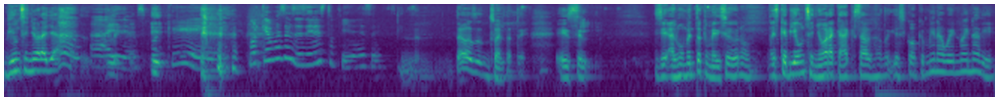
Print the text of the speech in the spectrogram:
vi, un señor allá. Ay, Dios, ¿por qué? ¿Por qué vas a decir estupideces? suéltate. Es el, dice, al momento que me dice, bueno, es que vi a un señor acá que estaba y así como que, mira, güey, no hay nadie.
